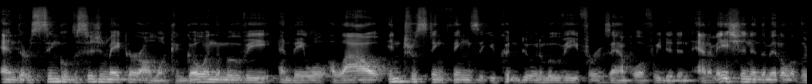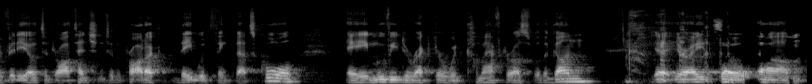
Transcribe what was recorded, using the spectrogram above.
and there's a single decision maker on what can go in the movie and they will allow interesting things that you couldn't do in a movie. For example if we did an animation in the middle of the video to draw attention to the product they would think that's cool. A movie director would come after us with a gun. Yeah, you're right. So um,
